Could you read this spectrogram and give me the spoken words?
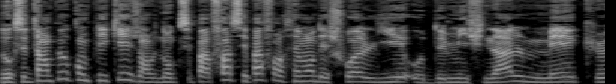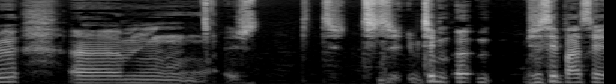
Donc c'était un peu compliqué. Genre, donc c'est parfois c'est pas forcément des choix liés aux demi-finales, mais que euh, euh, je sais pas, c'est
